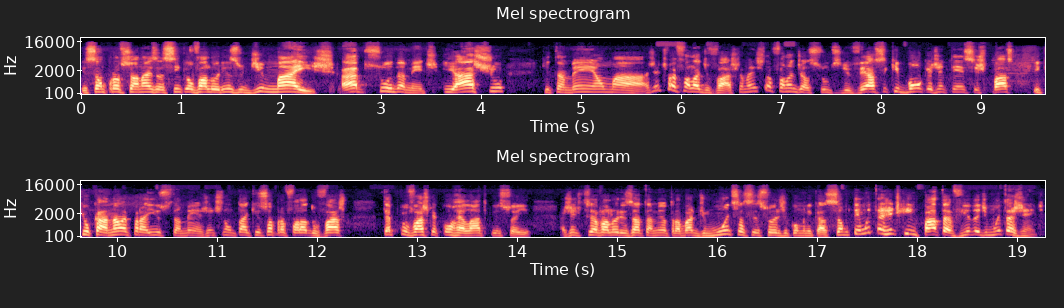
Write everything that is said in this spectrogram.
E são profissionais assim que eu valorizo demais, absurdamente. E acho que também é uma. A gente vai falar de Vasco, mas a gente está falando de assuntos diversos e que bom que a gente tem esse espaço e que o canal é para isso também. A gente não está aqui só para falar do Vasco, até porque o Vasco é correlato com isso aí. A gente precisa valorizar também o trabalho de muitos assessores de comunicação. Tem muita gente que empata a vida de muita gente,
